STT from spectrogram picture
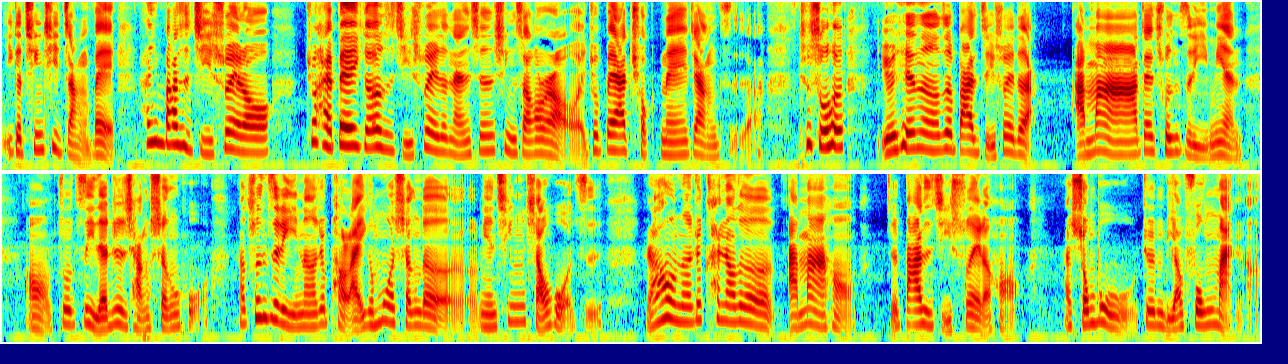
一个亲戚长辈，他已经八十几岁喽，就还被一个二十几岁的男生性骚扰，哎，就被他求呢这样子啊。就说有一天呢，这八十几岁的阿嬷啊，在村子里面。哦，做自己的日常生活。那村子里呢，就跑来一个陌生的年轻小伙子，然后呢，就看到这个阿嬷哈，就八十几岁了哈，啊，胸部就比较丰满了，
